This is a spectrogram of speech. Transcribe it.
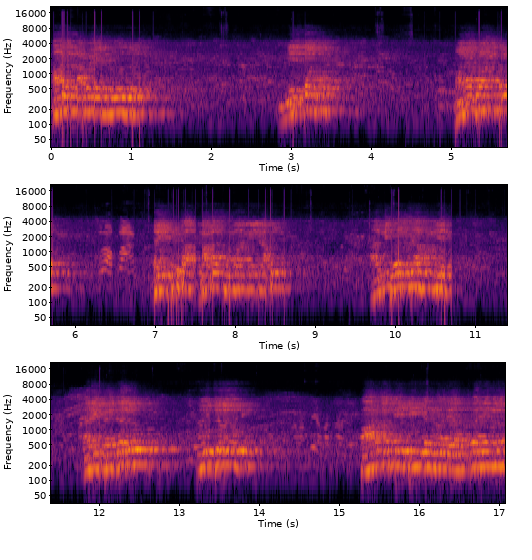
ఆరు నలభై ఐదు రోజులు నిత్యం మన ప్రాంతంలో మరి అన్ని ప్రోత్సాహం మరి పెద్దలు పూజలు పార్వతీ టీచర్ వారి ఆధ్వర్యంలో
